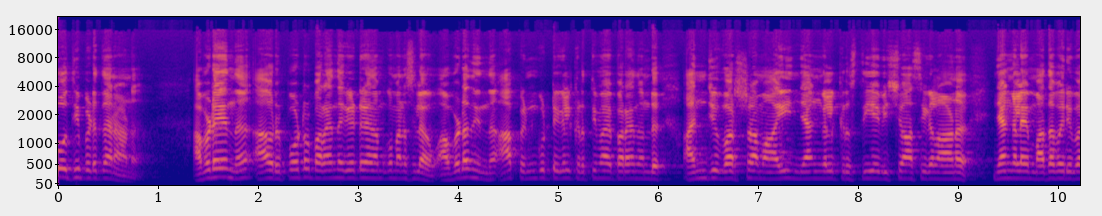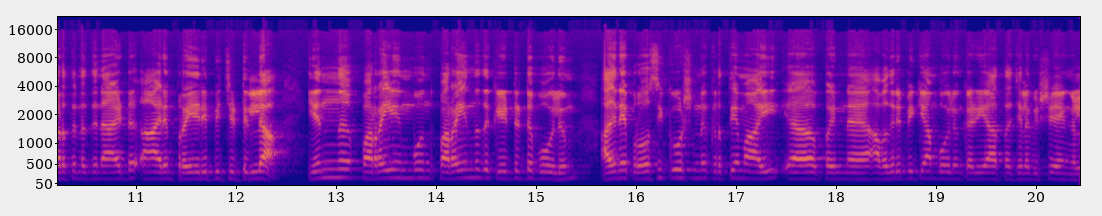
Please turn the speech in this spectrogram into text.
ബോധ്യപ്പെടുത്താനാണ്? അവിടെ നിന്ന് ആ റിപ്പോർട്ടർ പറയുന്നത് കേട്ടേ നമുക്ക് മനസ്സിലാവും. അവിടെ നിന്ന് ആ പെൺകുട്ടികൾ കൃത്യമായി പറയുന്നുണ്ട് അഞ്ചു വർഷമായി ഞങ്ങൾ ക്രിസ്തീയ വിശ്വാസികളാണ്. ഞങ്ങളെ മതപരിവർത്തനത്തിനായിട്ട് ആരും പ്രേരിപ്പിച്ചിട്ടില്ല. എന്ന് പറയുമ്പോൾ പറയുന്നത് കേട്ടിട്ട് പോലും അതിനെ പ്രോസിക്യൂഷന് കൃത്യമായി പിന്നെ അവതരിപ്പിക്കാൻ പോലും കഴിയാത്ത ചില വിഷയങ്ങൾ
